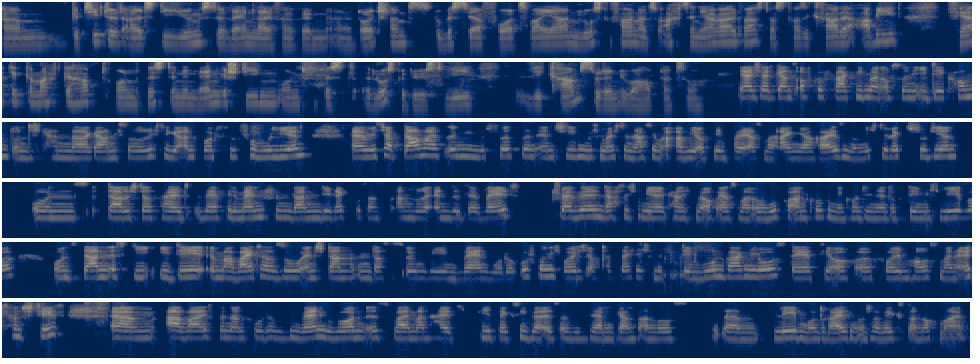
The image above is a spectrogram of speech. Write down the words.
ähm, getitelt als die jüngste Vanliferin äh, Deutschlands. Du bist ja vor zwei Jahren losgefahren, als du 18 Jahre alt warst. Du hast quasi gerade Abi fertig gemacht gehabt und bist in den Van gestiegen und bist äh, losgedüst. Wie, wie kamst du denn überhaupt dazu? Ja, ich werde ganz oft gefragt, wie man auf so eine Idee kommt und ich kann da gar nicht so eine richtige Antwort für formulieren. Ähm, ich habe damals irgendwie mit 14 entschieden, ich möchte nach dem Abi auf jeden Fall erstmal ein Jahr reisen und nicht direkt studieren. Und dadurch, dass halt sehr viele Menschen dann direkt bis ans andere Ende der Welt traveln, dachte ich mir, kann ich mir auch erstmal Europa angucken, den Kontinent, auf dem ich lebe. Und dann ist die Idee immer weiter so entstanden, dass es irgendwie ein Van wurde. Ursprünglich wollte ich auch tatsächlich mit dem Wohnwagen los, der jetzt hier auch äh, vor dem Haus meiner Eltern steht. Ähm, aber ich bin dann froh, dass es ein Van geworden ist, weil man halt viel flexibler ist. Also es ist ja ein ganz anderes ähm, Leben und Reisen unterwegs dann nochmal.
